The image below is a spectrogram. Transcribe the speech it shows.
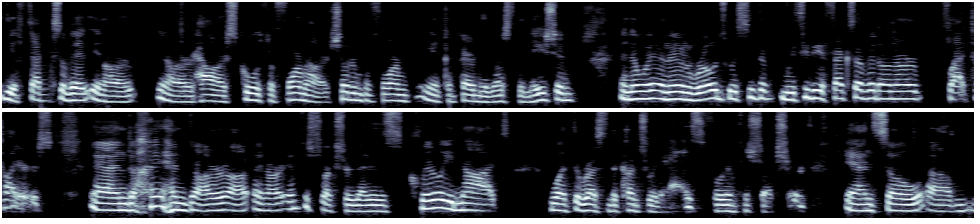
the effects of it in our you know our, how our schools perform, how our children perform you know, compared to the rest of the nation, and then we, and then in roads we see the we see the effects of it on our flat tires and and our uh, and our infrastructure that is clearly not what the rest of the country has for infrastructure. And so um,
